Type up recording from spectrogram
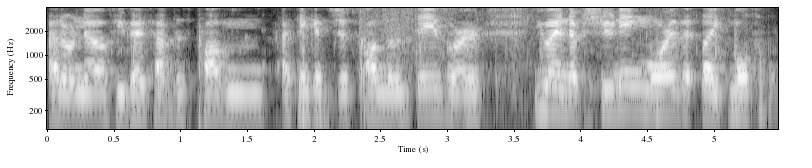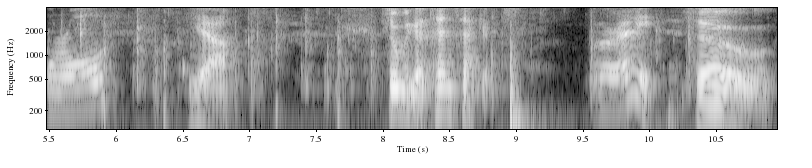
I don't know if you guys have this problem. I think it's just on those days where you end up shooting more than like multiple rolls. Yeah. So we got 10 seconds. All right. So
